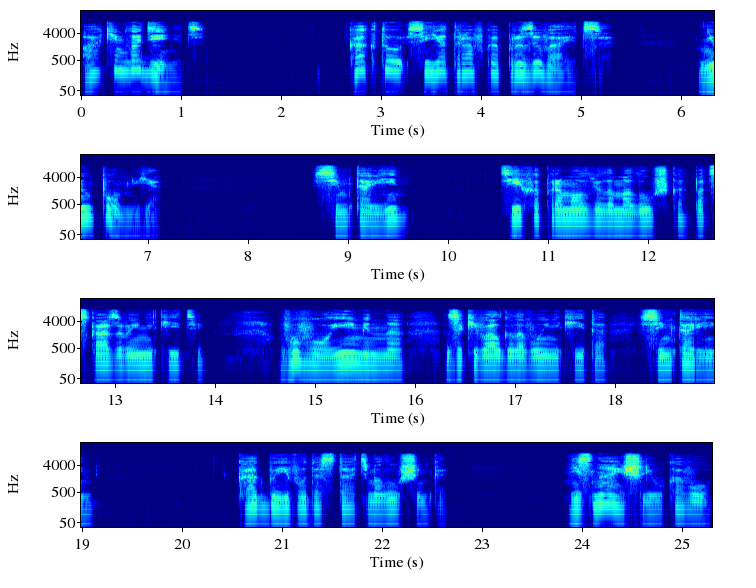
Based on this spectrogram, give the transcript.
аки младенец? Как то сия травка прозывается? Не упомню я». «Симтарин?» — тихо промолвила малушка, подсказывая Никите. «Во-во, именно!» — закивал головой Никита. «Симтарин!» «Как бы его достать, малушенька? Не знаешь ли, у кого?»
